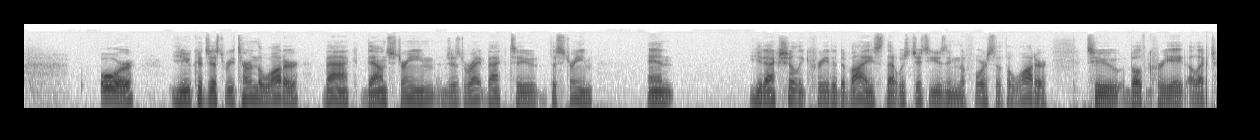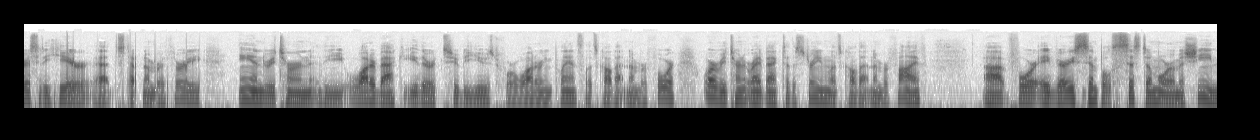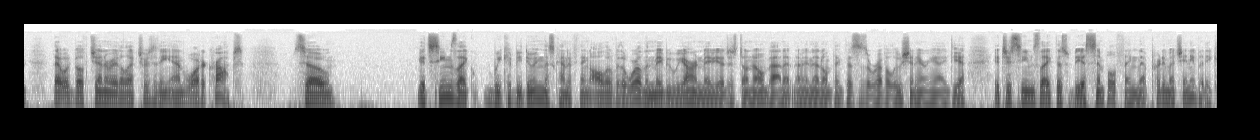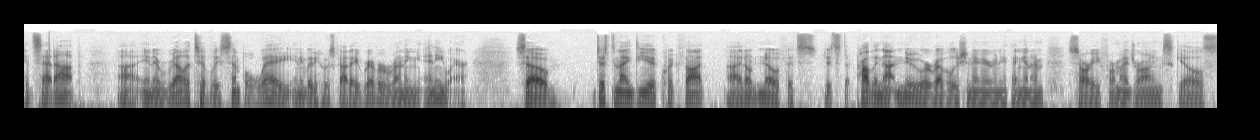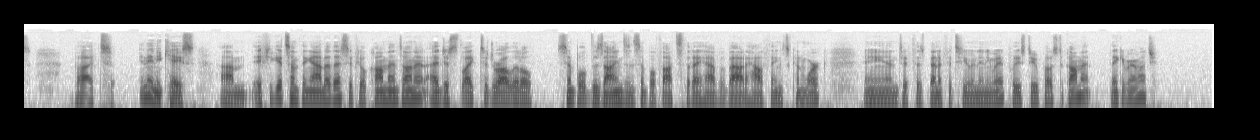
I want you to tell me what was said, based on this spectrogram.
Or you could just return the water back downstream just right back to the stream and you'd actually create a device that was just using the force of the water to both create electricity here at step number three and return the water back either to be used for watering plants, let's call that number four, or return it right back to the stream, let's call that number five, uh, for a very simple system or a machine that would both generate electricity and water crops. So it seems like we could be doing this kind of thing all over the world, and maybe we are, and maybe I just don't know about it. I mean, I don't think this is a revolutionary idea. It just seems like this would be a simple thing that pretty much anybody could set up uh, in a relatively simple way. Anybody who's got a river running anywhere. So, just an idea, quick thought. I don't know if it's it's probably not new or revolutionary or anything, and I'm sorry for my drawing skills, but in any case, um, if you get something out of this, if you'll comment on it, I just like to draw little simple designs and simple thoughts that I have about how things can work. And if this benefits you in any way, please do post a comment. Thank you very much.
